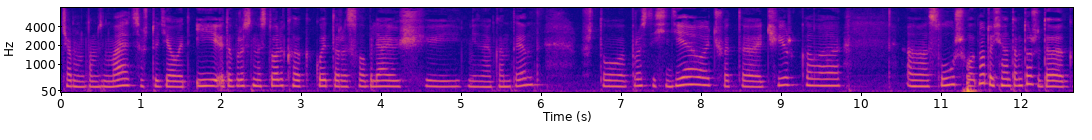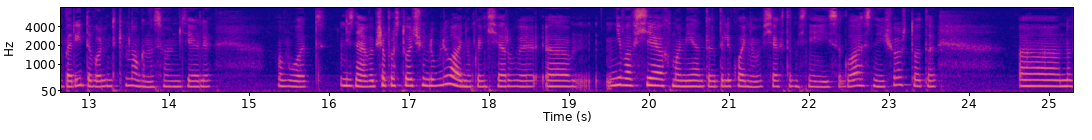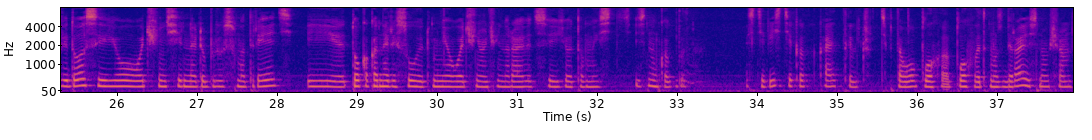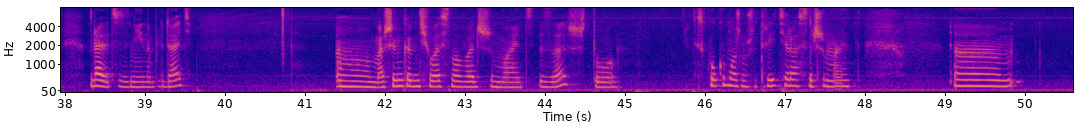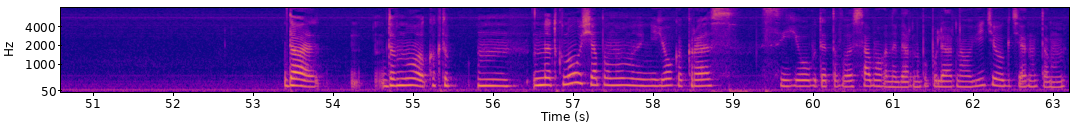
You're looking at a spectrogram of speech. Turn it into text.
чем она там занимается, что делает. И это просто настолько какой-то расслабляющий, не знаю, контент, что просто сидела, что-то чиркала, а, слушала. Ну, то есть она там тоже, да, говорит довольно-таки много на самом деле. Вот. Не знаю, вообще просто очень люблю Аню консервы. Э, не во всех моментах, далеко не во всех там с ней согласна, еще что-то. Э, но видосы ее очень сильно люблю смотреть. И то, как она рисует, мне очень-очень нравится ее там, и, ну, как бы стилистика какая-то или что-то типа того. Плохо, плохо в этом разбираюсь, но, в общем, нравится за ней наблюдать. Э, машинка начала снова отжимать. За что? Сколько можно уже третий раз отжимает? Да, давно как-то наткнулась я, по-моему, на нее как раз с ее вот этого самого, наверное, популярного видео, где она там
